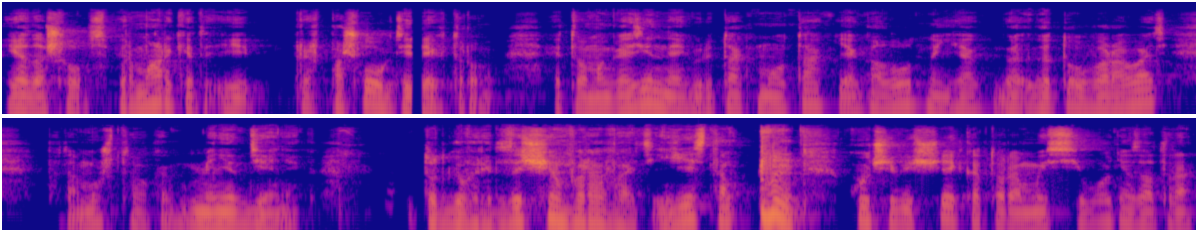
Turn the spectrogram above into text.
Я зашел в супермаркет и пошел к директору этого магазина. Я говорю, так, мол, так, я голодный, я готов воровать, потому что как у меня нет денег. Тут говорит, зачем воровать? Есть там куча вещей, которые мы сегодня-завтра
